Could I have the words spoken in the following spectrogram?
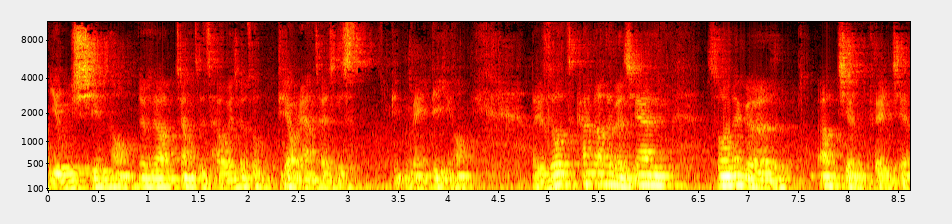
有心哦，就是要这样子才会叫做漂亮，才是美丽哦。有时候看到那个现在说那个要减肥减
